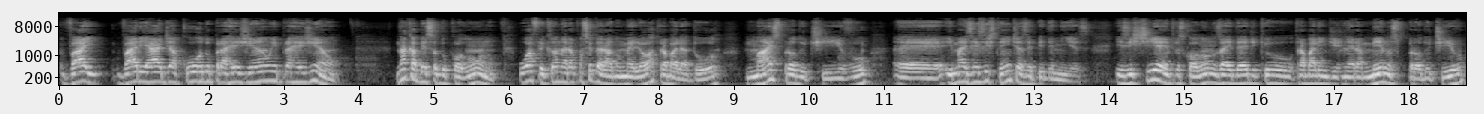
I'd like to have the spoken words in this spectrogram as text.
vai variar de acordo para região e para região. Na cabeça do colono, o africano era considerado um melhor trabalhador, mais produtivo é, e mais resistente às epidemias existia entre os colonos a ideia de que o trabalho indígena era menos produtivo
